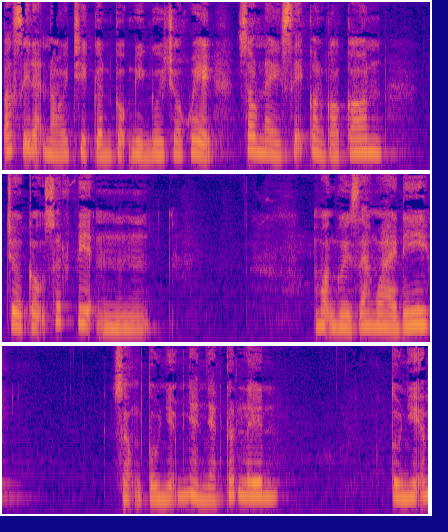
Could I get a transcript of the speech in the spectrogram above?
bác sĩ đã nói chỉ cần cậu nghỉ ngơi cho khỏe, sau này sẽ còn có con. Chờ cậu xuất viện... Mọi người ra ngoài đi. Giọng tô nhiễm nhàn nhạt, nhạt cất lên. Tô nhiễm...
